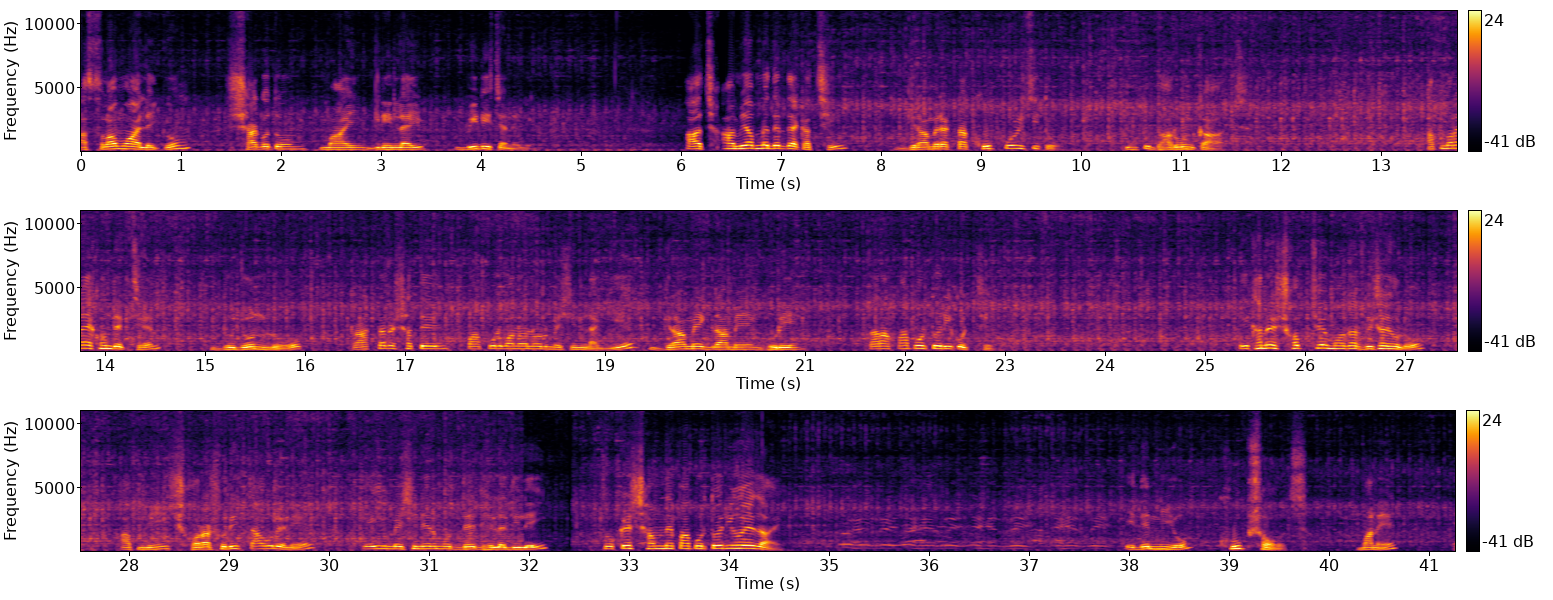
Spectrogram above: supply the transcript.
আসসালামু আলাইকুম, স্বাগতম মাই গ্রিন লাইফ বিডি চ্যানেলে। আজ আমি আপনাদের দেখাচ্ছি গ্রামের একটা খুব পরিচিত কিন্তু দারুণ কাজ। আপনারা এখন দেখছেন দুজন লোক ট্রাক্টরের সাথে পাপড় বানানোর মেশিন লাগিয়ে গ্রামে গ্রামে ঘুরে তারা পাপড় তৈরি করছে। এখানে সবচেয়ে মজার বিষয় হলো আপনি সরাসরি চাউল এনে এই মেশিনের মধ্যে ঢেলে দিলেই চোখের সামনে পাপড় তৈরি হয়ে যায়। এদের নিয়ম খুব সহজ। মানে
